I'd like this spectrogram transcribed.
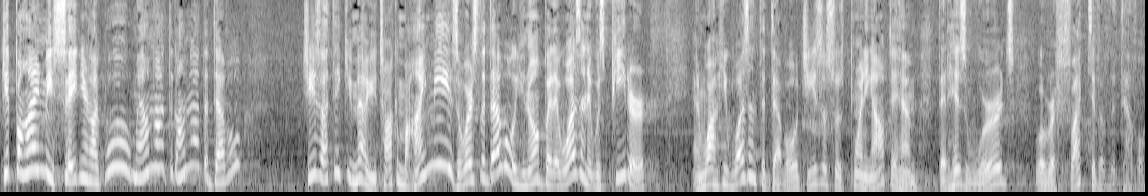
Get behind me, Satan? You're like, Whoa, man, I'm not the, I'm not the devil. Jesus, I think you met. Are you talking behind me? Is where's the devil? You know, but it wasn't. It was Peter. And while he wasn't the devil, Jesus was pointing out to him that his words were reflective of the devil.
